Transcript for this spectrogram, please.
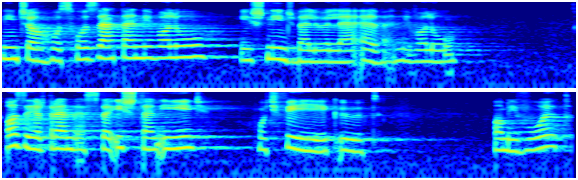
Nincs ahhoz hozzátenni való, és nincs belőle elvenni való. Azért rendezte Isten így, hogy féljék őt. Ami volt,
